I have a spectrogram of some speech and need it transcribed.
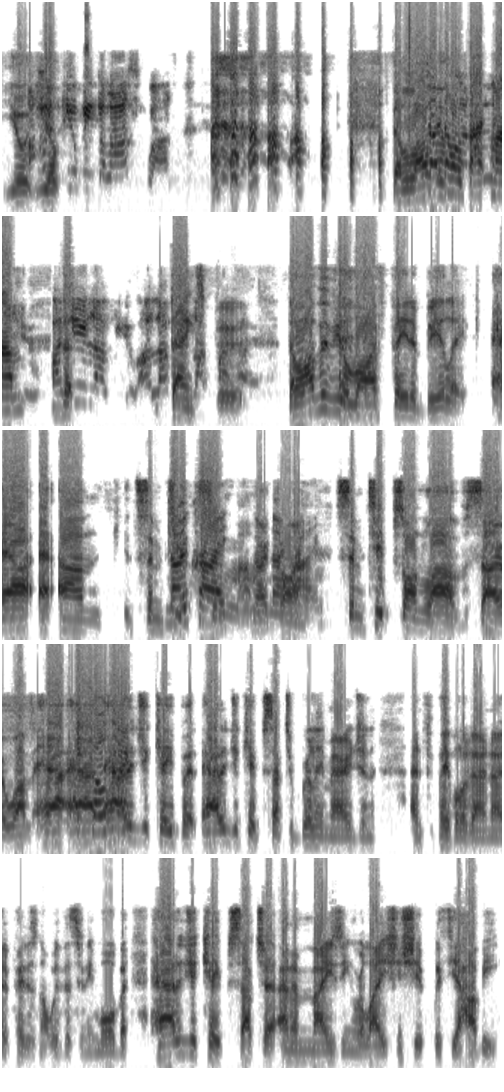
you I you hope you'll be the last one. the love Don't of, hold back, Mum. I The- do love you. I love Thanks, you like my Boo. the love of your life, Peter Bielik. How uh, um, some No tips- crying, some- mum. No, No crying. crying. Some tips on love. So um, how how, also- how did you keep it? How did you keep such a brilliant marriage? And and for people who don't know, Peter's not with us anymore. But how did you keep such a, an amazing relationship with your hubby?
